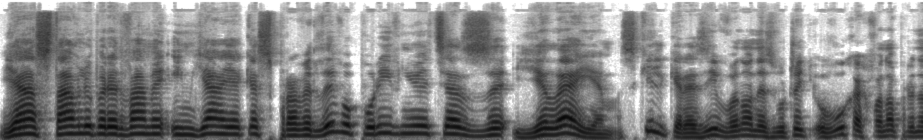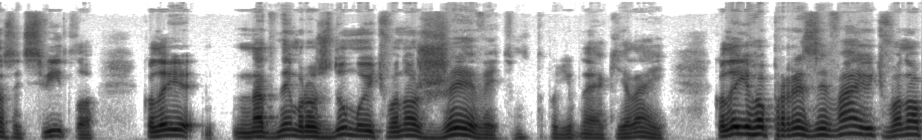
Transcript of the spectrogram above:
Я ставлю перед вами ім'я, яке справедливо порівнюється з єлеєм. Скільки разів воно не звучить у вухах, воно приносить світло. Коли над ним роздумують, воно живить, подібно як єлей. Коли його призивають, воно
